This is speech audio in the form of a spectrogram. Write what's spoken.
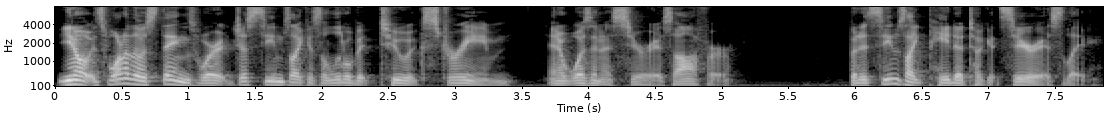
You know, it's one of those things where it just seems like it's a little bit too extreme and it wasn't a serious offer. But it seems like Peada took it seriously.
